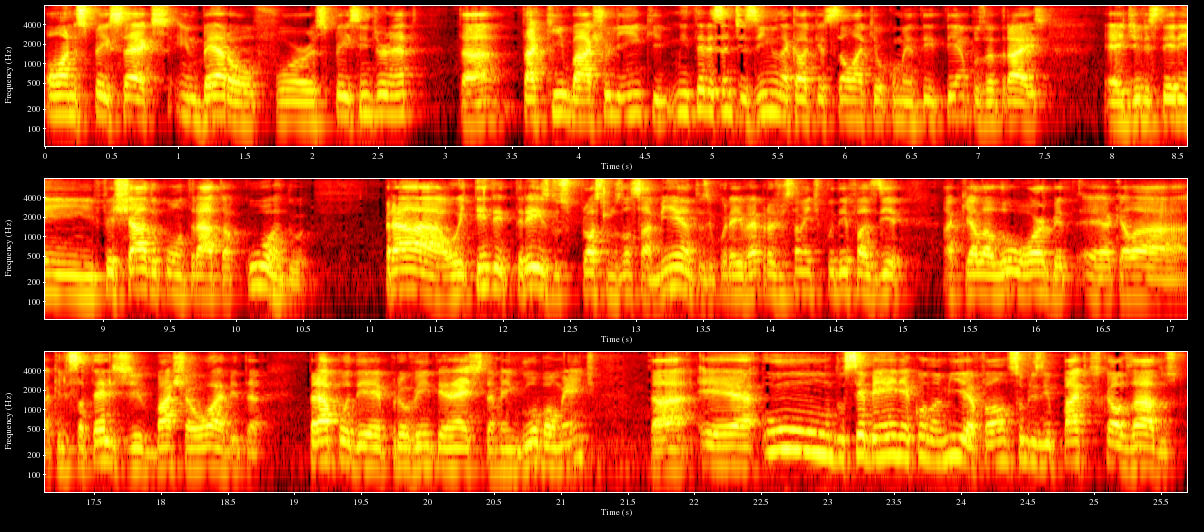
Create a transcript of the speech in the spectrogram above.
on SpaceX in battle for space internet. Tá? tá aqui embaixo o link. Interessantezinho naquela questão lá que eu comentei tempos atrás, é, de eles terem fechado o contrato, acordo para 83 dos próximos lançamentos e por aí vai, para justamente poder fazer aquela low orbit, é, aquela, aquele satélite de baixa órbita para poder prover internet também globalmente. Tá? É, um do CBN Economia, falando sobre os impactos causados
